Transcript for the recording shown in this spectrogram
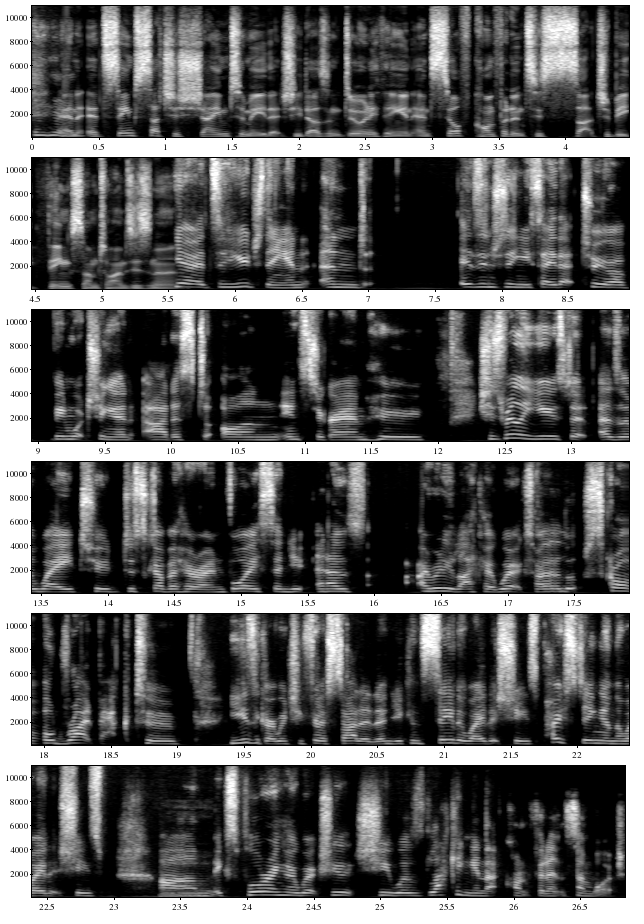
Mm-hmm. And it seems such a shame to me that she doesn't do anything. And, and self confidence is such a big thing sometimes, isn't it? Yeah, it's a huge thing, and and it's interesting you say that too. I've been watching an artist on Instagram who she's really used it as a way to discover her own voice, and you, and I was. I really like her work, so I looked, scrolled right back to years ago when she first started, and you can see the way that she's posting and the way that she's um, exploring her work. She she was lacking in that confidence somewhat,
